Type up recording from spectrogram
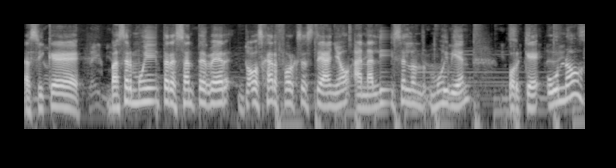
Así que va a ser muy interesante ver dos hard forks este año. Analícenlo muy bien, porque uno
